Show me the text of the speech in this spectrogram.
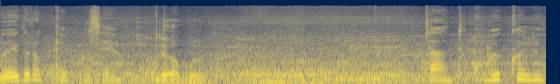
왜 그렇게 보세요? 내가 뭘 나한테 고백하려고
